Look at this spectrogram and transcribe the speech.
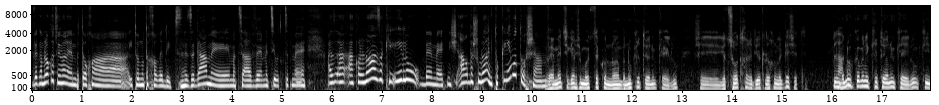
וגם לא כותבים עליהם בתוך העיתונות החרדית. זה, זה גם uh, מצב, uh, מציאות קצת מ... אז הקולנוע הזה כאילו באמת נשאר בשוליים, תוקעים אותו שם. והאמת שגם שמועצת הקולנוע בנו קריטריונים כאלו, שיוצרות חרדיות לא יכלו לגשת. למה? בנו כל מיני קריטריונים כאלו, כי,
